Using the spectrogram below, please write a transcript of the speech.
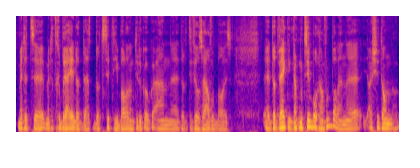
met het, met het gebreien, dat, dat, dat zit die ballen natuurlijk ook aan, dat het te veel zaalvoetbal is. dat werkt niet. NAC moet simpel gaan voetballen. En als je dan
